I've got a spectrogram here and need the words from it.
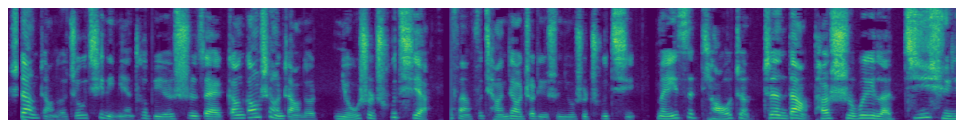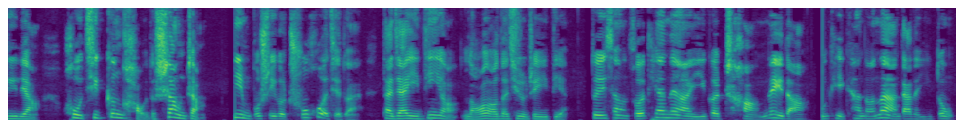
上涨的周期里面，特别是在刚刚上涨的牛市初期啊，反复强调这里是牛市初期，每一次调整震荡，它是为了积蓄力量，后期更好的上涨，并不是一个出货阶段，大家一定要牢牢的记住这一点。所以像昨天那样一个场内的啊，我们可以看到那样大的移动。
